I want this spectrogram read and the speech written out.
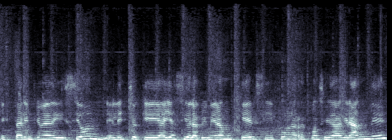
estar en primera división. El hecho que haya sido la primera mujer sí fue una responsabilidad grande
